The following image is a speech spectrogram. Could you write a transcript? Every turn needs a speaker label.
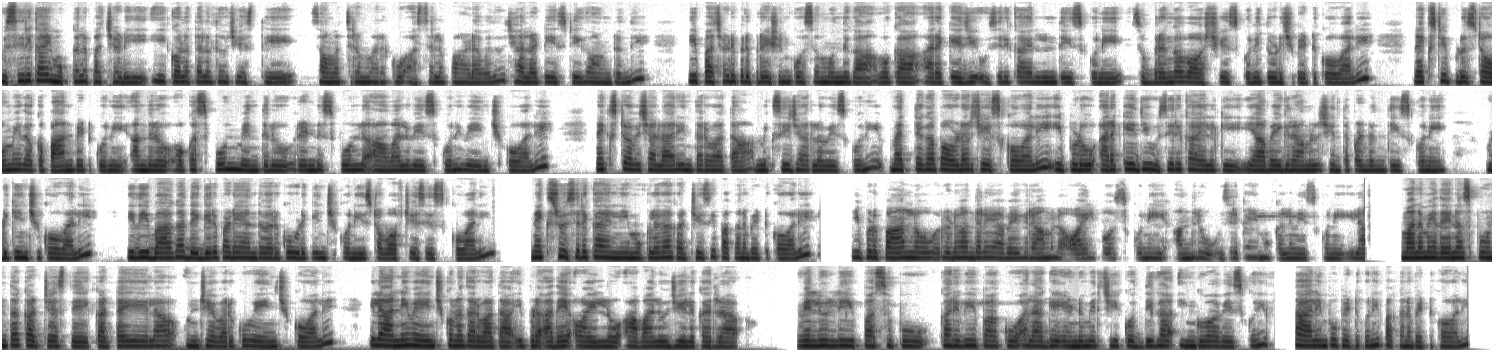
Speaker 1: ఉసిరికాయ ముక్కల పచ్చడి ఈ కొలతలతో చేస్తే సంవత్సరం వరకు అస్సలు పాడవదు. చాలా టేస్టీగా ఉంటుంది. ఈ పచ్చడి ప్రిపరేషన్ కోసం ముందుగా ఒక అర కేజీ ఉసిరికాయలను తీసుకొని శుభ్రంగా వాష్ చేసుకొని తుడిచిపెట్టుకోవాలి. నెక్స్ట్ ఇప్పుడు స్టవ్ మీద ఒక పాన్ పెట్టుకొని అందులో ఒక స్పూన్ మెంతులు, రెండు స్పూన్ల ఆవాలు వేసుకొని వేయించుకోవాలి. నెక్స్ట్ అవి చల్లారిన తర్వాత మిక్సీ జార్‌లో వేసుకొని మెత్తగా పౌడర్ చేసుకోవాలి. ఇప్పుడు అర కేజీ ఉసిరికాయలకి 50 గ్రాముల చింతపండును తీసుకొని ఉడికించుకోవాలి. ఇది బాగా దగ్గర పడేంత వరకు ఉడికించుకొని స్టవ్ ఆఫ్ చేసేసుకోవాలి. నెక్స్ట్ ఉసిరికాయల్ని ముక్కలుగా కట్ చేసి పక్కన పెట్టుకోవాలి. ఇప్పుడు పాన్‌లో 250 గ్రాముల ఆయిల్ పోసుకొని అందులో ఉసిరికాయ ముక్కల్ని వేసుకొని ఇలా మనం ఏదైనా స్పూన్‌తో కట్ చేస్తే కట్ అయ్యేలా ఉంచే వరకు వేయించుకోవాలి. ఇలా అన్నీ వేయించుకున్న తర్వాత ఇప్పుడు అదే ఆయిల్‌లో ఆవాలు, జీలకర్ర, వెల్లుల్లి, పసుపు, కరివేపాకు అలాగే ఎండుమిర్చి, కొద్దిగా ఇంగువ వేసుకొని తాలింపు పెట్టుకొని పక్కన పెట్టుకోవాలి.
